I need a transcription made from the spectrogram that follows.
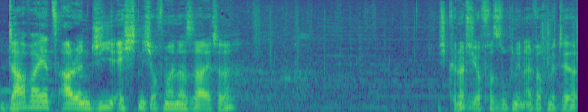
da war jetzt RNG echt nicht auf meiner Seite. Ich könnte natürlich auch versuchen, ihn einfach mit der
